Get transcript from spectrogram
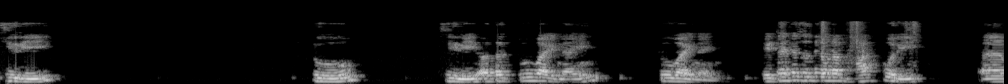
থ্রি টু থ্রি অর্থাৎ two by nine two by nine এটাকে যদি আমরা ভাগ করি আহ,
